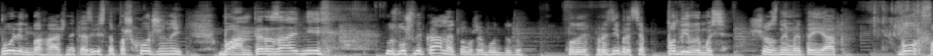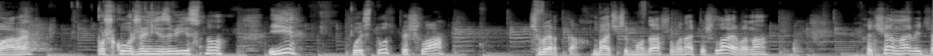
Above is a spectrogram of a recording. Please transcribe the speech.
полік багажника, звісно, пошкоджений, бампер задній. Ну, з лушниками то вже буде, коли розібратися, подивимось, що з ними та як. Блок фари пошкоджені, звісно. І ось тут пішла чвертка. Бачимо, да, що вона пішла і вона. Хоча навіть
